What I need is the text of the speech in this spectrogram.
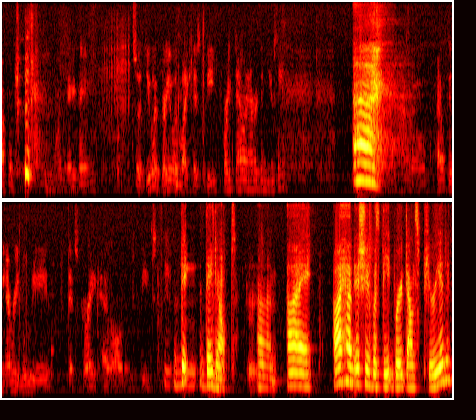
off more than anything. So, do you agree with like his beat breakdown and everything? Do you think? Uh, I don't know. I don't think every movie that's great has all those beats. they, they don't. Um, I I have issues with beat breakdowns. Period.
